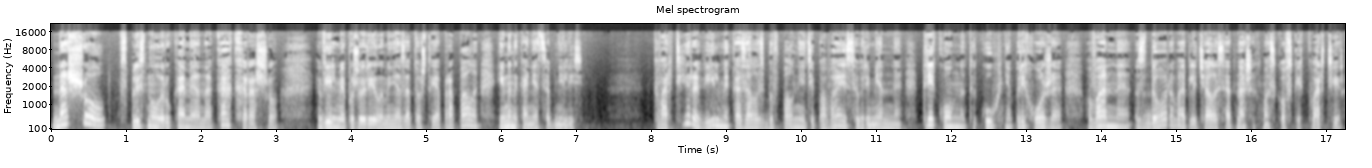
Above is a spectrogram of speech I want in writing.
«Нашел!» — всплеснула руками она. «Как хорошо!» Вильме пожурила меня за то, что я пропала, и мы, наконец, обнялись. Квартира Вильме, казалось бы, вполне типовая и современная. Три комнаты, кухня, прихожая, ванная здорово отличалась от наших московских квартир.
